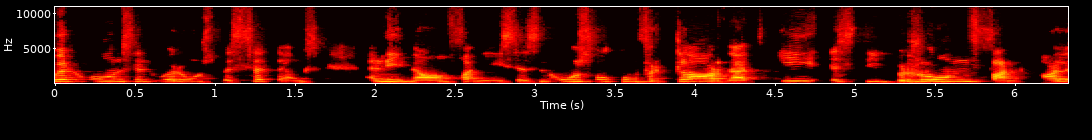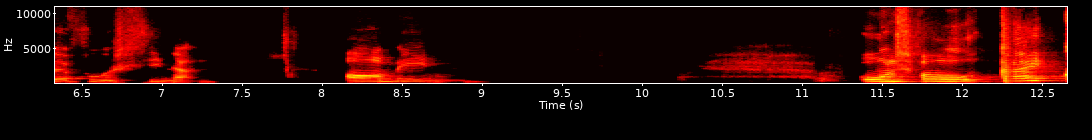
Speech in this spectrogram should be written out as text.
oor ons en oor ons besittings in die naam van Jesus. En ons wil kom verklaar dat U is die bron van alle voorsiening. Amen. Ons wil kyk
